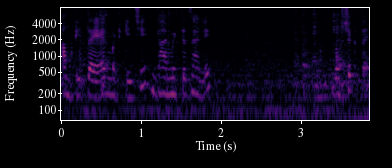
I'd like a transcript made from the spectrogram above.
आमटी तयार मटकीची. दहा मिनटं झाले. बघू शकताय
